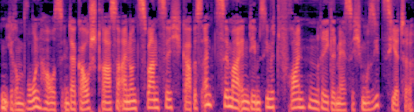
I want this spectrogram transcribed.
In ihrem Wohnhaus in der Gaustraße 21 gab es ein Zimmer, in dem sie mit Freunden regelmäßig musizierte.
